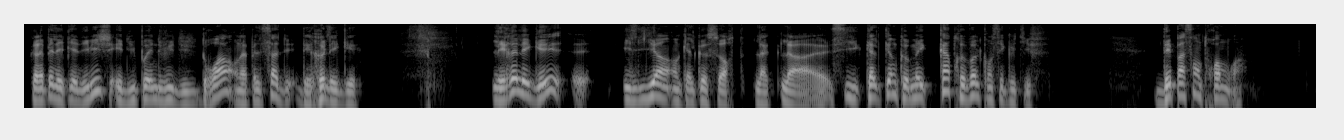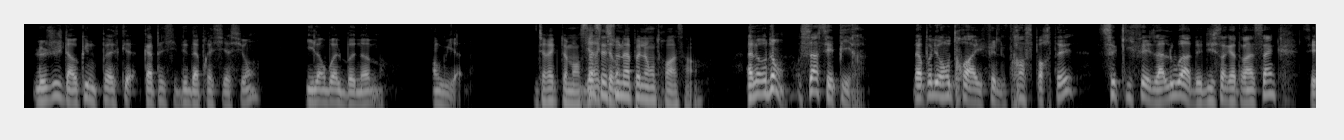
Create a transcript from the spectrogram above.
ce qu'on appelle les pieds de biche, et du point de vue du droit, on appelle ça des, des relégués. Les relégués, euh, il y a en quelque sorte, la, la, si quelqu'un commet quatre vols consécutifs, dépassant trois mois, le juge n'a aucune capacité d'appréciation, il envoie le bonhomme en Guyane. Directement. Ça, c'est sous Napoléon III, ça. Alors non, ça c'est pire. Napoléon III, il fait le transporter. Ce qui fait la loi de 1885, c'est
